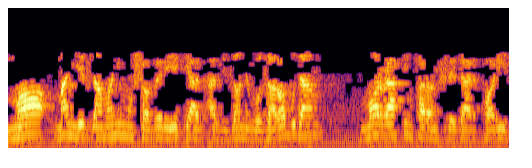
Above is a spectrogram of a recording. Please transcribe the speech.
ما من یه زمانی مشاور یکی از عزیزان وزرا بودم. ما رفتیم فرانسه در پاریس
